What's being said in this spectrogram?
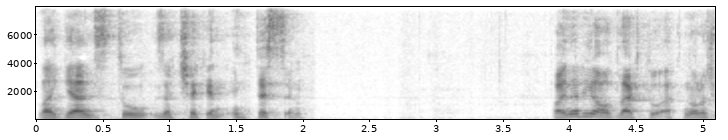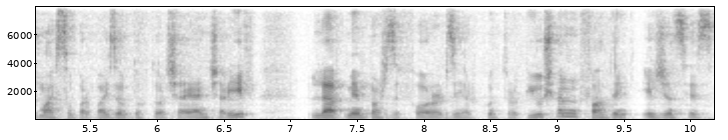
ligands to the chicken intestine. Finally, I would like to acknowledge my supervisor, Dr. Shayan Sharif, lab members for their contribution, funding agencies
